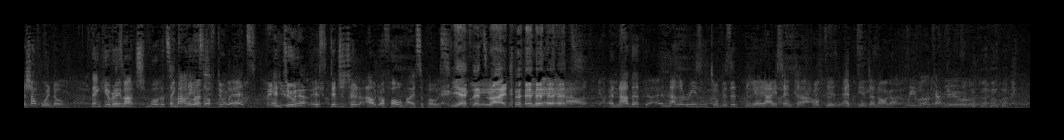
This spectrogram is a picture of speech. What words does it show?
a shop window. Thank you very much, Moritz and Marius of Do Ads. Thank and Do is digital out of home, I suppose. Yes, that's right. yeah. Another, th another reason to visit the AI Center of the, at the Internorga. We welcome you.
